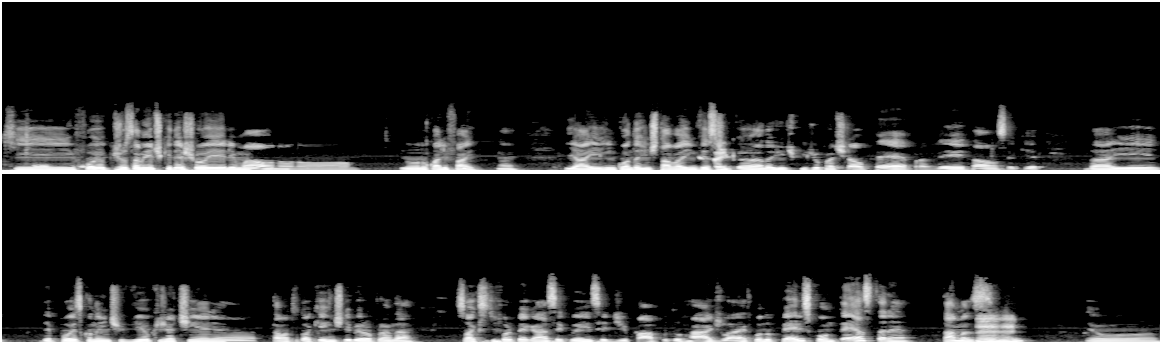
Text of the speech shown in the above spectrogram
que foi justamente o que deixou ele mal no, no, no, no Qualify, né? E aí, enquanto a gente estava investigando, a gente pediu para tirar o pé, para ver e tal, não sei o que. Daí, depois, quando a gente viu que já tinha, tava tudo ok, a gente liberou para andar. Só que se tu for pegar a sequência de papo do rádio lá, é quando o Pérez contesta, né? Tá, mas Uhum. eu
